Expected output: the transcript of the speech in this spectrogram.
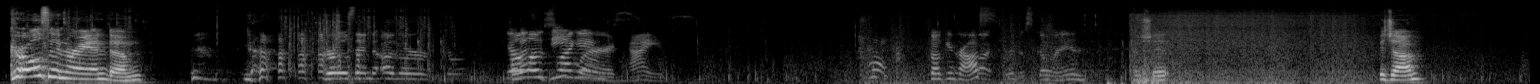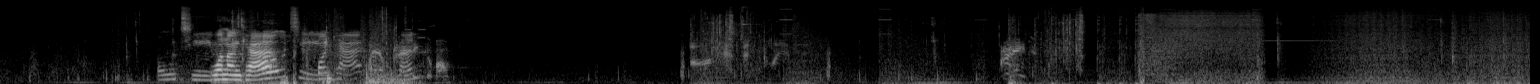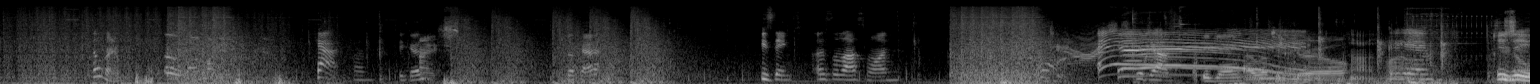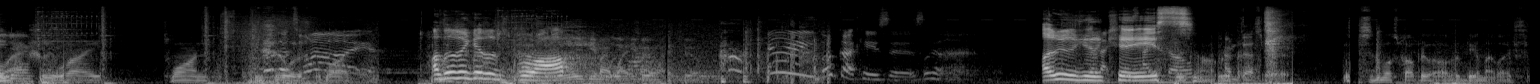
Girls in random. Girls and other. Girl. YOLO Oh, that's the swagging. Nice. Smoking cross. Fuck, we're just going in. Oh shit. Good job. Oh team. One on cat. Oh team. One cat. 100%. Still there. Oh, long. Cat. Um, you good? Nice. Still cat. He's dinked. That was the last one. Good job. Good game. I love you, girl. Oh, Good game. GG. No, actually, why? Swan. You should have let us fly. Other than get a drop. Will you be my wife too? Hey, you both got cases. Look at that. Other than get a case. I'm desperate. This is the most popular I'll ever be in my life.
